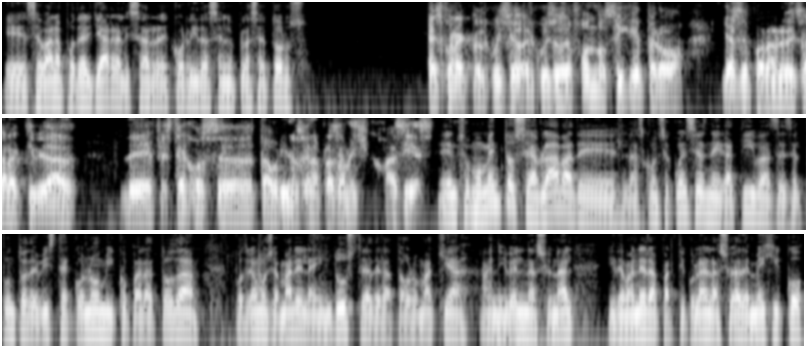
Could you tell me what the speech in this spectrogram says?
eh, se van a poder ya realizar corridas en la Plaza de Toros. Es correcto, el juicio, el juicio de fondo sigue, pero ya se podrán realizar actividad de festejos eh, taurinos en la Plaza México. Así es. En su momento se hablaba de las consecuencias negativas desde el punto de vista económico para toda, podríamos llamarle la industria de la tauromaquia a nivel nacional y de manera particular en la Ciudad de México.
